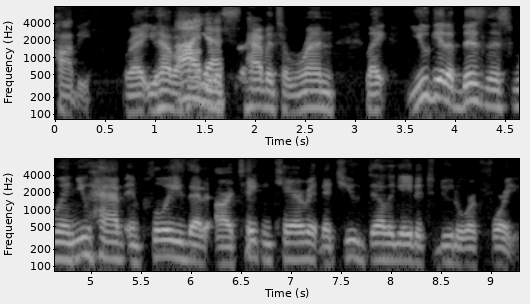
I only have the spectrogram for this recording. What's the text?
hobby right you have a Ah, hobby yes. having to run like you get a business when you have employees that are taking care of it that you delegated to do the work for you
